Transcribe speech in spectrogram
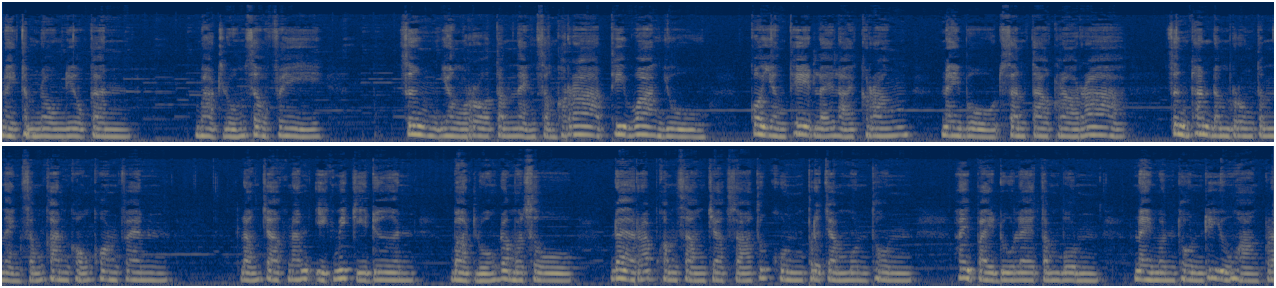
ในทำนองเดียวกัน บาทหลวงซาเฟยซึ่งยังรอตำแหน่งสังฆราชที่ว่างอยู่ ก็ยังเทศหลาย ๆ ครั้ง ในโบสถ์ซันตาคลาร่าซึ่งท่านดำรงตำแหน่งสำคัญของคอนแฟน หลังจากนั้นอีกไม่กี่เดือน บาทหลวงดามาโซ ได้รับคำสั่งจากสาธุคุณประจำมณฑลให้ไปดูแลตำบล ในมณฑลที่อยู่ห่างไกล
